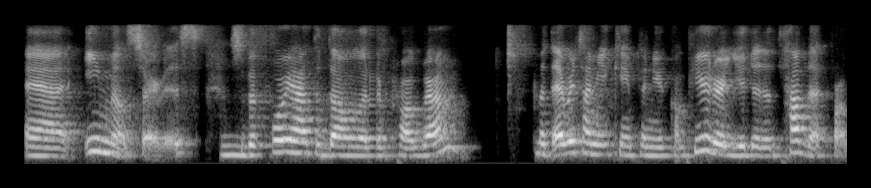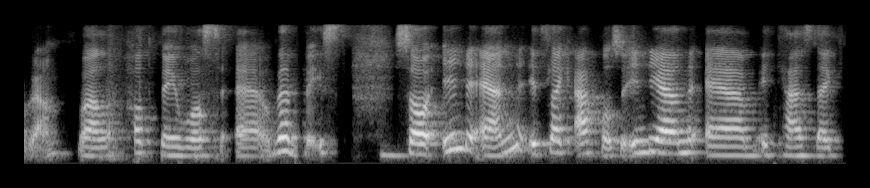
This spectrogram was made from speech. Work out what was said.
uh, email service. So Mm. before you had to download a program, but every time you came to a new computer, you didn't have that program. Well, Hotmail was uh, web-based. Mm. So in the end, it's like Apple. So in the end, um, it has like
